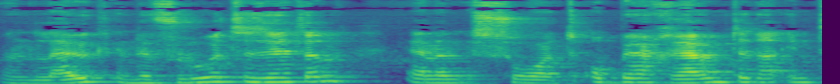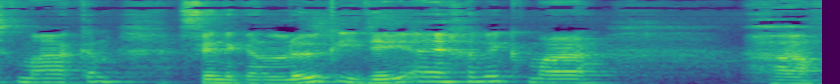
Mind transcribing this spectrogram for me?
een luik in de vloer te zetten en een soort opbergruimte daarin te maken. Vind ik een leuk idee eigenlijk, maar ha,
